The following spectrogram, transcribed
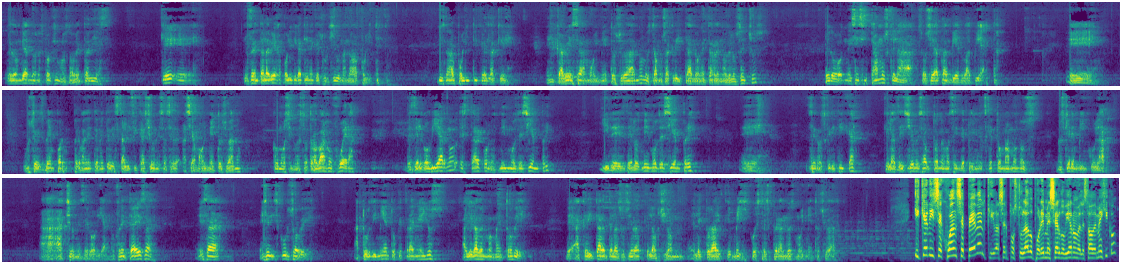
redondeando en los próximos 90 días, que, eh, que frente a la vieja política tiene que surgir una nueva política. Y esa nueva política es la que encabeza Movimiento Ciudadano, lo estamos acreditando en el terreno de los hechos, pero necesitamos que la sociedad también lo advierta. Eh, ustedes ven por, permanentemente descalificaciones hacia, hacia Movimiento Ciudadano, como si nuestro trabajo fuera desde el gobierno estar con los mismos de siempre y desde los mismos de siempre eh, se nos critica que las decisiones autónomas e independientes que tomamos nos, quieren vincular a acciones de gobierno. Frente a esa, ese discurso de aturdimiento que traen ellos, ha llegado el momento de, de acreditar ante la sociedad que la opción electoral que México está esperando es Movimiento Ciudadano. ¿Y qué dice Juan Cepeda, el que iba a ser postulado por MC al gobierno del Estado de México?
